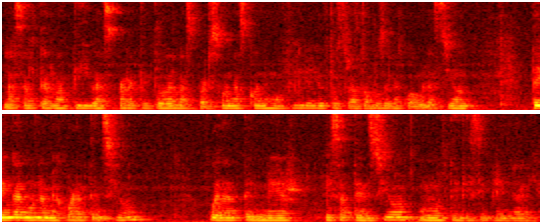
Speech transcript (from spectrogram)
las alternativas para que todas las personas con hemofilia y otros trastornos de la coagulación tengan una mejor atención, puedan tener esa atención multidisciplinaria.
